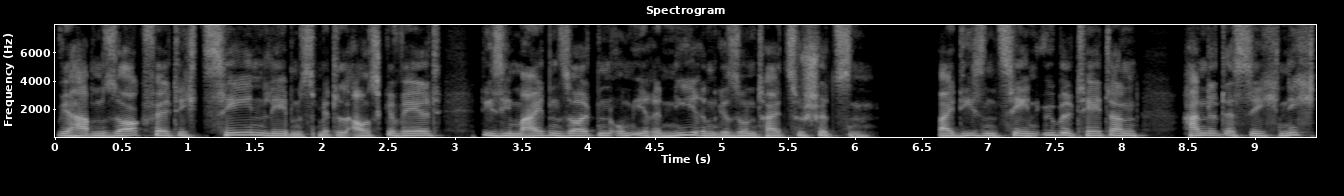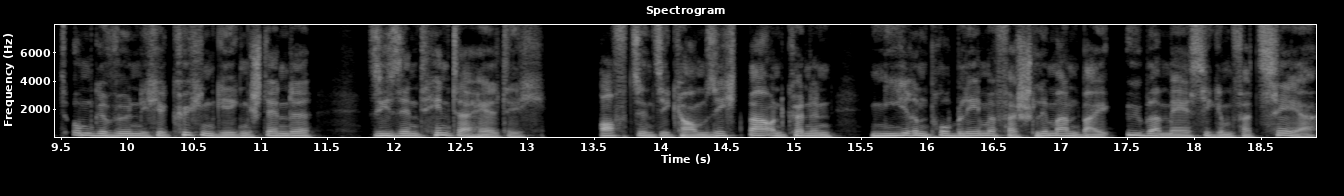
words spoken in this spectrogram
Wir haben sorgfältig zehn Lebensmittel ausgewählt, die Sie meiden sollten, um Ihre Nierengesundheit zu schützen. Bei diesen zehn Übeltätern handelt es sich nicht um gewöhnliche Küchengegenstände, sie sind hinterhältig. Oft sind sie kaum sichtbar und können Nierenprobleme verschlimmern bei übermäßigem Verzehr.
